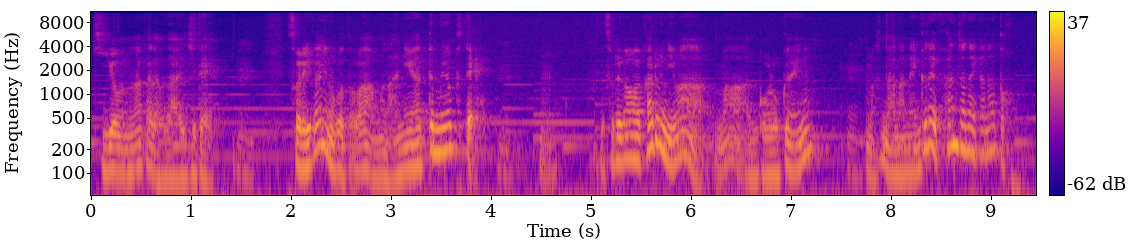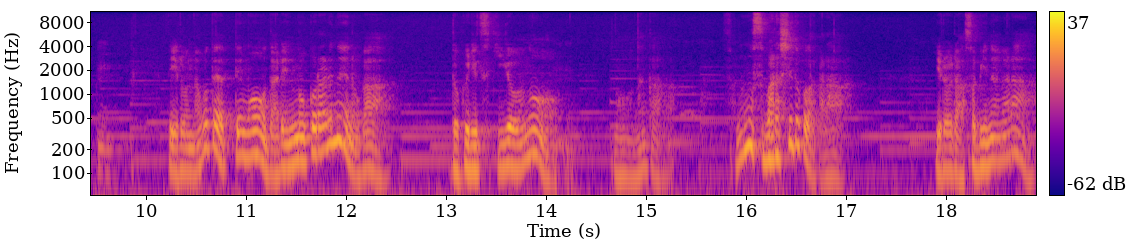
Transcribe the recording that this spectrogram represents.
企業の中では大事で、それ以外のことはまあ何をやってもよくて、うん。でそれが分かるにはまあ56年、まあ、7年ぐらいかかるんじゃないかなと。うん。でいろんなことやっても誰にも怒られないのが独立企業のもうなんかそれも素晴らしいとこだからいろいろ遊びながら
